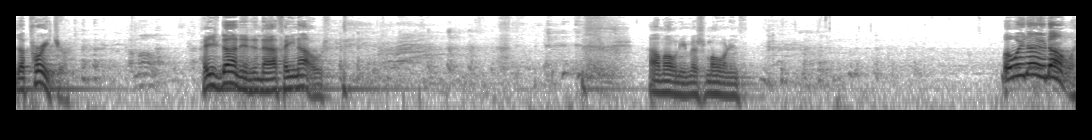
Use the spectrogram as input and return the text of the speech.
the preacher. He's done it enough, he knows. I'm on him this morning. But we do, don't we?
